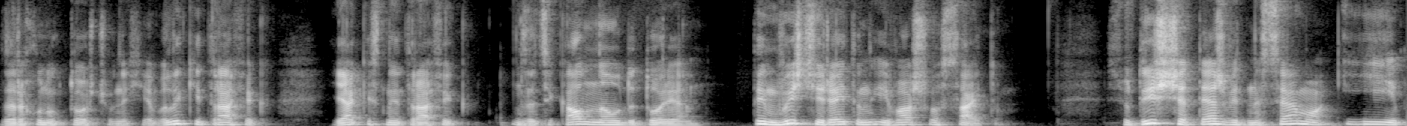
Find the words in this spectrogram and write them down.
за рахунок того, що в них є великий трафік, якісний трафік, зацікавлена аудиторія, тим вищий рейтинг і вашого сайту. Сюди ще теж віднесемо і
